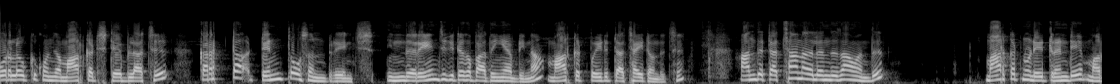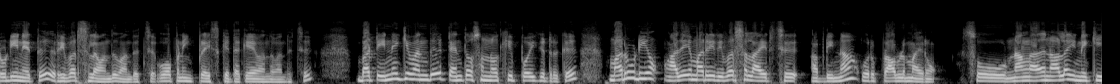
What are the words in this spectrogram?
ஓரளவுக்கு கொஞ்சம் மார்க்கெட் ஸ்டேபிள் ஆச்சு. கரெக்டாக டென் தௌசண்ட் ரேஞ்ச் இந்த ரேஞ்சு கிட்ட பார்த்தீங்க அப்படின்னா மார்க்கெட் போயிட்டு டச் ஆகிட்டு வந்துச்சு. அந்த டச் ஆனதுலேருந்து தான் வந்து மார்க்கெட்னுடைய ட்ரெண்டே மறுபடியும் நேற்று ரிவர்ஸில் வந்து வந்துச்சு. ஓப்பனிங் ப்ரைஸ் கிட்டக்கே வந்து வந்துச்சு. பட் இன்றைக்கி வந்து டென் தௌசண்ட் நோக்கி போய்கிட்டு இருக்கு. மறுபடியும் அதே மாதிரி ரிவர்சல் ஆயிடுச்சு அப்படின்னா ஒரு ப்ராப்ளம் ஆயிரும். ஸோ நாங்கள் அதனால் இன்றைக்கி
